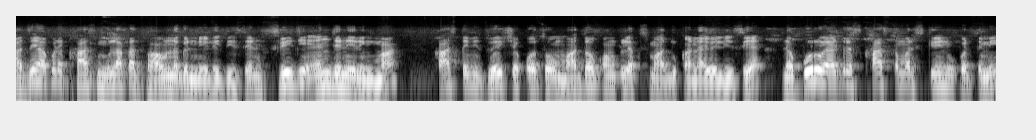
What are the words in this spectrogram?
આજે આપણે ખાસ મુલાકાત ભાવનગરની લીધી છે અને શ્રીજી એન્જિનિયરિંગમાં ખાસ તમે જોઈ શકો છો, માધવ કોમ્પ્લેક્સમાં દુકાન આવેલી છે ને પૂરું એડ્રેસ ખાસ તમારી સ્ક્રીન ઉપર તમે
